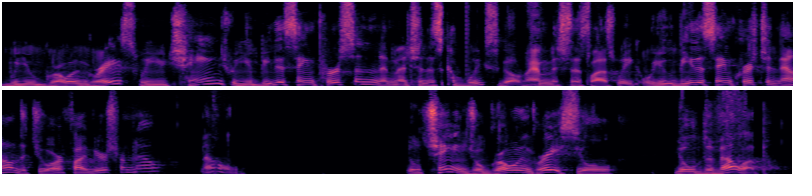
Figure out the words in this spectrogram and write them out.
will you grow in grace? Will you change? Will you be the same person? I mentioned this a couple weeks ago. I mentioned this last week. Will you be the same Christian now that you are five years from now? No. You'll change. You'll grow in grace. You'll, you'll develop.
